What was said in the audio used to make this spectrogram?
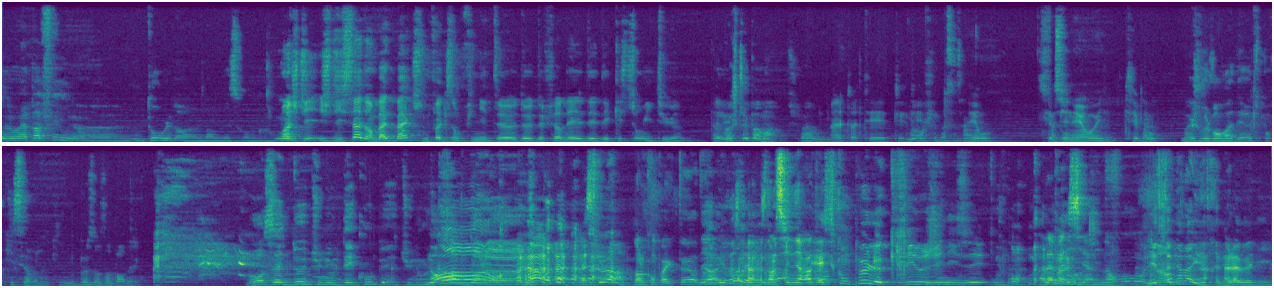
on n'a pas fait une, une tôle dans, dans le vaisseau encore. Moi, je dis, je dis ça dans Bad Batch, une fois qu'ils ont fini de, de- de faire des, des- des questions, ils tuent. Hein. Euh, Moi je tue pas moi. Je sais pas, Ah, toi, t'es. t'es- Non, je fais pas ça. C'est un héros. C'est une héroïne. C'est beau. Moi je veux le vendre à des pour qu'il serve, qu'il bosse dans un bordel. Bon, Z2, tu nous le découpes et tu nous le Non crames dans le. Reste là. Dans le compacteur, direct il reste là. Dans l'incinérateur Est-ce qu'on peut le cryogéniser À la vanille Non. Il est très bien là, il est très bien. à la vanille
